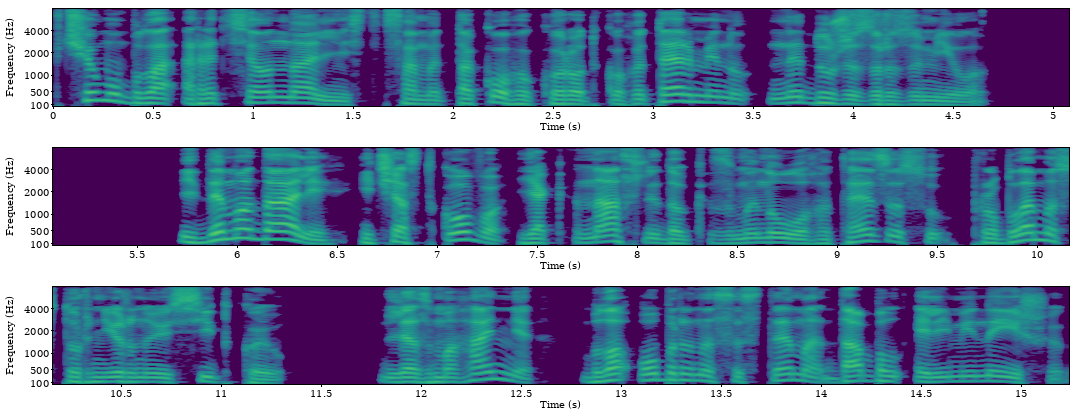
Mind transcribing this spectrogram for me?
В чому була раціональність саме такого короткого терміну, не дуже зрозуміло. Йдемо далі, і частково, як наслідок з минулого тезису, проблема з турнірною сіткою. Для змагання була обрана система Double Elimination,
